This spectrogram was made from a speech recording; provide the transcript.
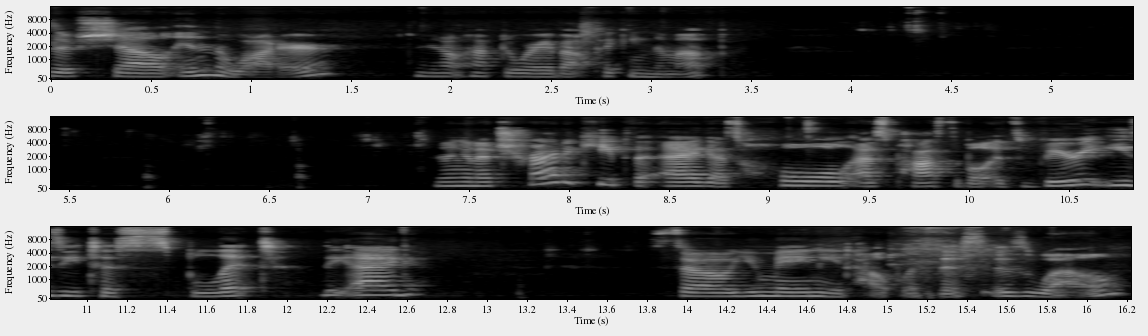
of shell in the water. You don't have to worry about picking them up. And I'm going to try to keep the egg as whole as possible. It's very easy to split the egg, so you may need help with this as well.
